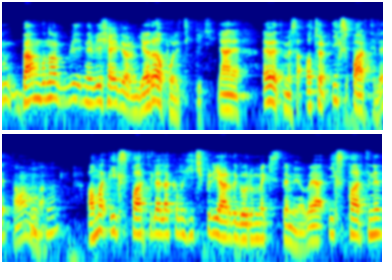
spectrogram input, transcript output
bu, ben buna bir nevi şey diyorum. Yarı apolitiklik. Yani evet mesela atıyorum X partili tamam mı? Hı hı. Ama X partiyle alakalı hiçbir yerde görünmek istemiyor veya X partinin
